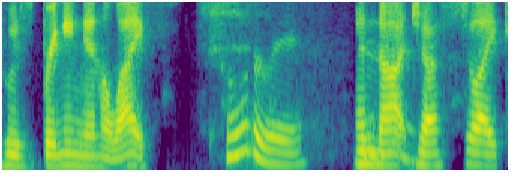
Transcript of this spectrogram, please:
who's bringing in a life. Totally and not just like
